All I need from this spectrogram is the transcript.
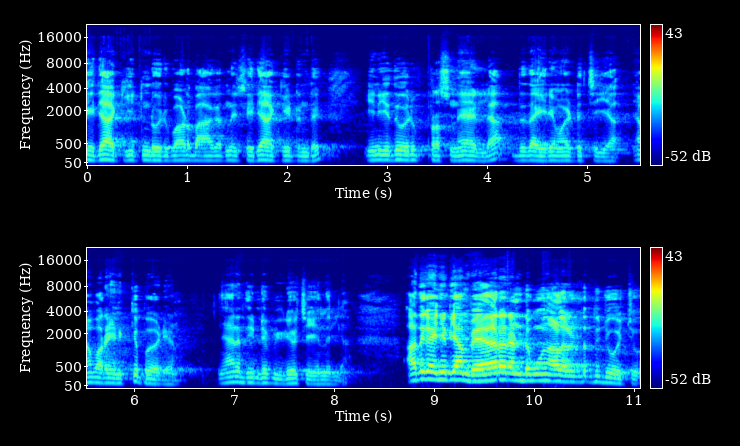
ശരിയാക്കിയിട്ടുണ്ട് ഒരുപാട് ഭാഗത്ത് നിന്ന് ശരിയാക്കിയിട്ടുണ്ട്. ഇനി ഇത് ഒരു പ്രശ്നമേ അല്ല ഇത് ധൈര്യമായിട്ട് ചെയ്യുക ഞാൻ പറയും എനിക്ക് പേടിയാണ്. ഞാനതിന്റെ വീഡിയോ ചെയ്യുന്നില്ല. അത് കഴിഞ്ഞിട്ട് ഞാൻ വേറെ രണ്ട് മൂന്ന് ആളുകളുടെ അടുത്ത് ചോദിച്ചു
